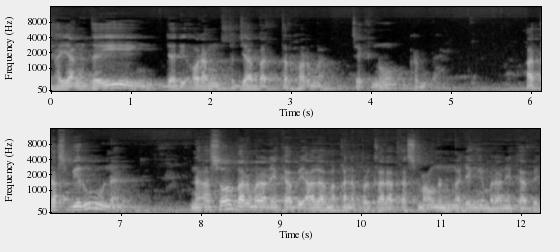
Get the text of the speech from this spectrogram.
Hayang teing jadi orang pejabat terhormat cek nu rendah. Atas biruna nah asobar marane kabeh alama kana perkara tasmaun nu ngadenge marane kabeh.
